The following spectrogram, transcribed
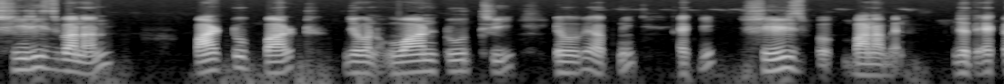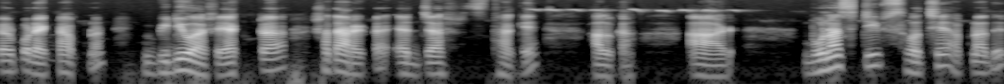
সিরিজ বানান। পার্ট টু পার্ট যেমন ওয়ান টু থ্রি এভাবে আপনি একটি সিরিজ বানাবেন। যাতে একটার পর একটা আপনার ভিডিও আসে, একটা সাথে আরেকটা অ্যাডজাস্ট থাকে হালকা। আর বোনাস টিপস হচ্ছে আপনাদের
